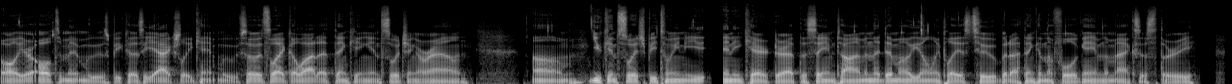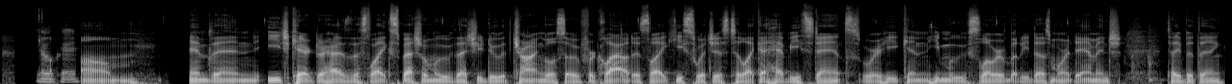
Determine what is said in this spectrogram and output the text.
all your ultimate moves because he actually can't move. So it's like a lot of thinking and switching around um, you can switch between e- any character at the same time. In the demo, you only play as two, but I think in the full game, the max is three. Okay. Um, and then each character has this like special move that you do with triangle so for cloud it's like he switches to like a heavy stance where he can he moves slower but he does more damage type of thing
